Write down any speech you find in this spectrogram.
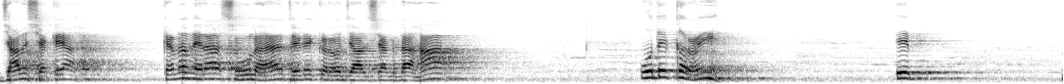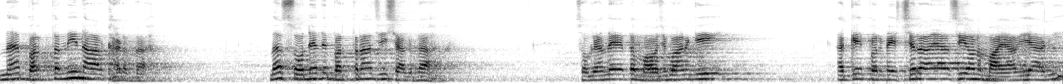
ਜਲ ਛਕਿਆ। ਕਹਿੰਦਾ, ਮੇਰਾ ਅਸੂਲ ਹੈ ਜਿਹੜੇ ਘਰੋਂ ਜਲ ਛਕਦਾ ਹਾਂ। ਉਹਦੇ ਘਰੋਂ ਹੀ ਇਹ ਮੈਂ ਬਰਤਨ ਨਹੀਂ ਨਾਲ ਖੜਦਾ। ਮੈਂ ਸੋਨੇ ਦੇ ਬਰਤਨਾਂ 'ਚ ਹੀ ਛਕਦਾ ਹਾਂ। ਸੋ ਕਹਿੰਦੇ, ਇਹ ਤਾਂ ਮੌਜ ਬਣ ਗਈ। ਅੱਗੇ ਪਰਮੇਸ਼ਰ ਆਇਆ ਸੀ, ਹੁਣ ਮਾਇਆ ਵੀ ਆ ਗਈ।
